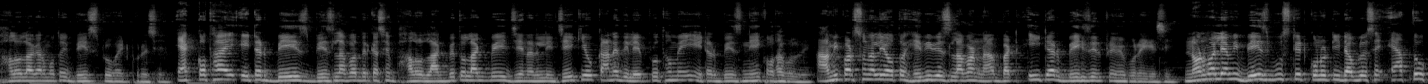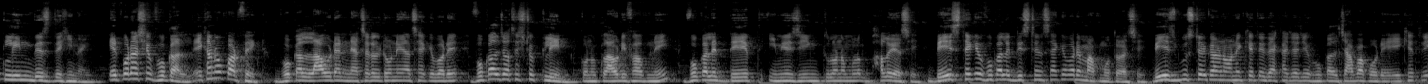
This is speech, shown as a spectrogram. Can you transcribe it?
ভালো লাগার মতোই বেজ প্রোভাইড করেছে। এক কথায় এটার বেজ বেজ লাভারদের কাছে ভালো লাগবে তো লাগবেই। জেনারেলি যে কেউ কানে দিলে প্রথমেই এটার বেজ নিয়ে কথা বলবে। আমি পার্সোনালি অত হেভি বেজ লাভার না বাট এইটার বেজের প্রেমে পড়ে গেছি। নর্মালি আমি বেজ বুস্টেড কোনো টি ডাব্লিউএস এ এত ক্লিন বেজ দেখি নাই। এরপর আসে ভোকাল এখানেও perfect vocal loud and natural টোনে আছে একেবারে। ভোকাল যথেষ্ট ক্লিন কোনো ক্লাউডি ভাব নেই। ভোকালের ডেপথ ইমেজিং তুলনামূলক ভালোই আছে। বেজ থেকে ভোকালের ডিস্টেন্স একেবারে মাপ মতো আছে। বেজ বুস্টের কারণে অনেক ক্ষেত্রে দেখা যায় যে ভোকাল চাপা পড়ে, এক্ষেত্রে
